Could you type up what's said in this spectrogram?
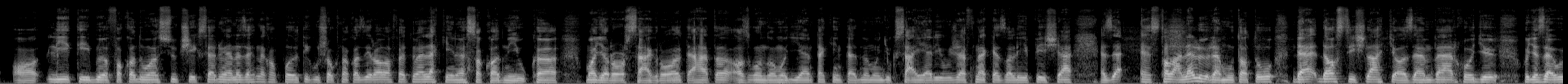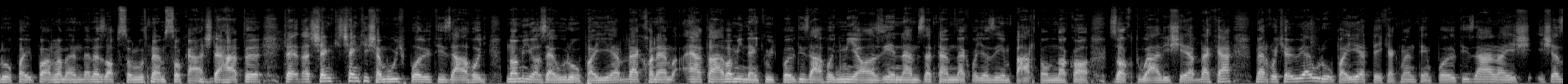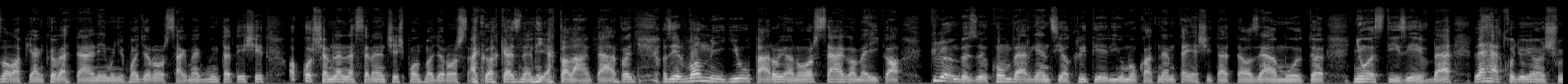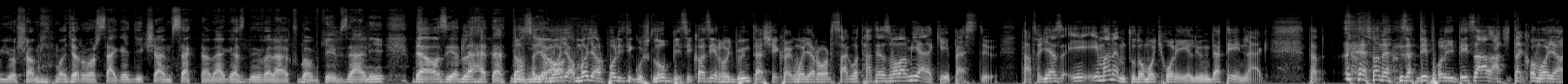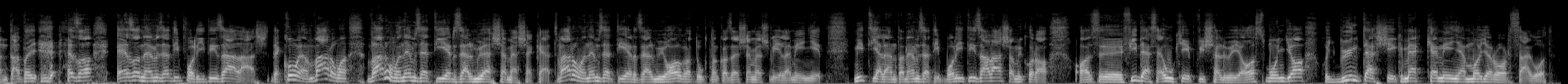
a létéből fakadóan szükségszerűen ezeknek a politikusoknak azért alapvetően le kéne szakadniuk Magyarországról, tehát azt gondolom, hogy ilyen tekintetben mondjuk Szájer Józsefnek ez a lépése, ez, ez talán előremutató, de, de azt is látja az ember, hogy, hogy az Európai Parlamentben ez abszolút nem szokás, tehát, tehát senki, senki sem úgy politizál, hogy na mi az európai érdek, hanem általában mindenki úgy politizál, hogy mi az én nemzetemnek, vagy az én pártomnak az aktuális érdeke, mert hogyha ő európai értékek mentén politizálna, és, és ez alapján követelné mondjuk Magyarország megbüntetését, akkor sem lenne szerencsés pont Magyarországgal kezdenie talán. Tehát, hogy azért van még jó pár olyan ország, amelyik a különböző konvergencia kritériumokat nem teljesítette az elmúlt ö, 8-10 évben. Lehet, hogy olyan súlyosan, mint Magyarország egyik sem szekte meg, ezt bőven el tudom képzelni, de azért lehetett De az, hogy a magyar, a magyar politikus lobbizik azért, hogy büntessék meg Magyarországot, hát ez valami elképesztő. Tehát, hogy ez, én, én már nem tudom, hogy hol élünk, de tényleg. Tehát ez a nemzeti politizálás, te komolyan. Tehát, hogy ez a, ez a nemzeti politizálás. De komolyan, várom a, várom a nemzeti érzelmű SMS-eket. Várom a nemzeti érzelmű hallgatóknak az SMS véleményét. Mit jelent a nemzeti politizálás, amikor a, az Fidesz EU képviselője azt mondja, hogy büntessék meg keményen Magyarországot.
